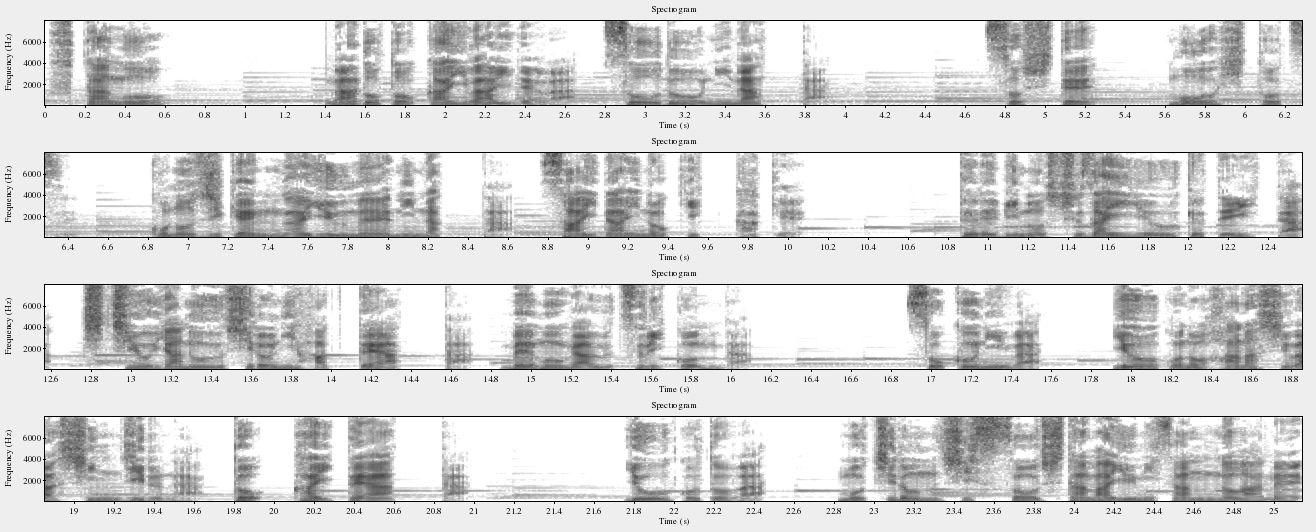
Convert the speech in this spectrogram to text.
双子？などと界隈では騒動になった。そしてもう一つこの事件が有名になった最大のきっかけ。テレビの取材を受けていた父親の後ろに貼ってあったメモが映り込んだ。そこには陽子の話は信じるなと書いてあった。陽子とはもちろん失踪した真由美さんの姉。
